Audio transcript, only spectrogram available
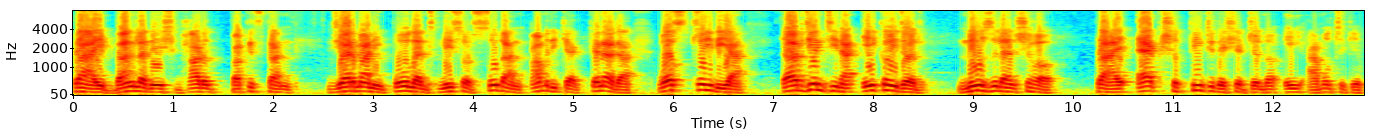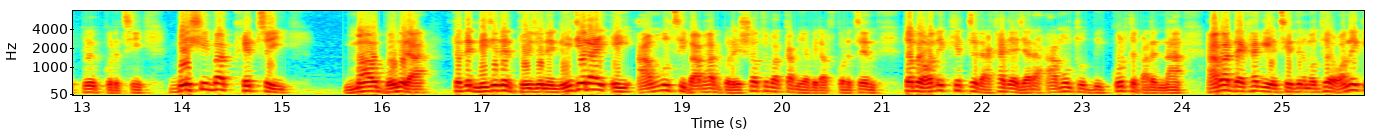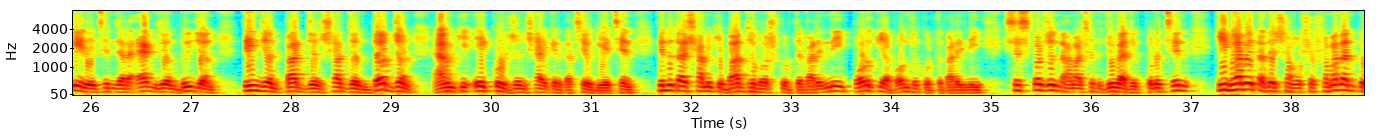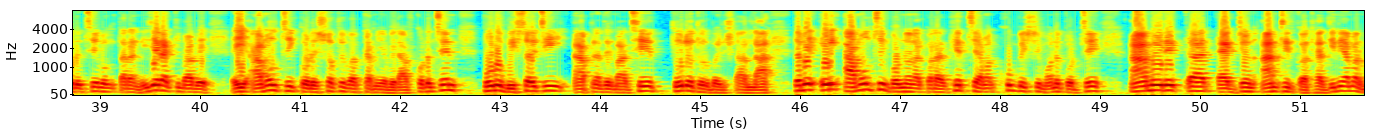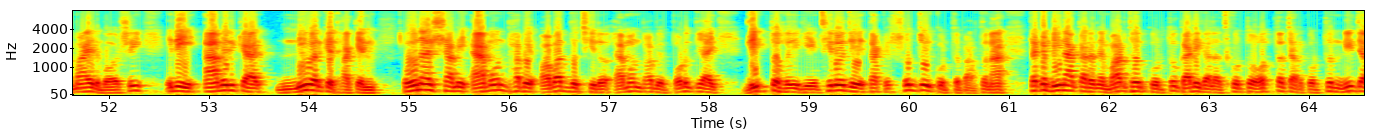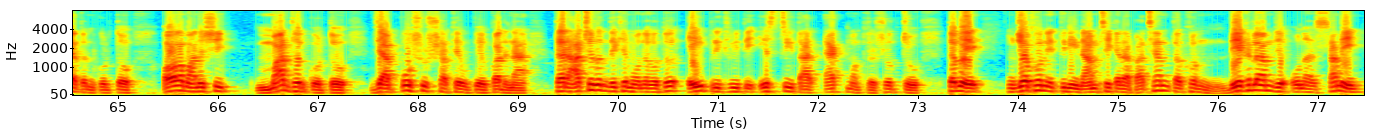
প্রায় বাংলাদেশ, ভারত, পাকিস্তান, জার্মানি, পোল্যান্ড, মিশর, Sudan, America, Canada, Australia, Argentina, Ecuador, New Zealand সহ প্রায় একশো তিনটি দেশের জন্য এই আমলটিকে প্রয়োগ করেছি। বেশিরভাগ ক্ষেত্রেই মা বোনেরা তাদের নিজেদের প্রয়োজনে নিজেরাই এই আমলসি ব্যবহার করে শতভাগ কামিয়াবি লাভ করেছেন। তবে অনেক ক্ষেত্রে দেখা যায় যারা আমল তদ্বিক করতে পারেন না। আবার দেখা গিয়েছে এদের মধ্যে অনেকেই রয়েছেন যারা একজন, দুইজন, তিনজন, পাঁচজন, সাতজন, দশজন, এমনকি একুশ জন শায়কের কাছেও গিয়েছেন। কিন্তু তার স্বামীকে বাধ্যবশ করতে পারেননি, পরকিয়া বন্ধ করতে পারেননি। শেষ পর্যন্ত আমার সাথে যোগাযোগ করেছেন, কীভাবে তাদের সমস্যা সমাধান করেছে এবং তারা নিজেরা কীভাবে এই আমল ঠিক করে শতভাগ কামিয়াবি লাভ করেছেন, পুরো বিষয়টি আপনাদের মাঝে তুলে ধরবো ইনশাআল্লাহ। তবে এই আমল আমলটি বর্ণনা করার ক্ষেত্রে আমার খুব বেশি মনে পড়ছে আমেরিকার একজন আন্টির কথা, যিনি আমার মায়ের বয়সী ইনি আমেরিকার নিউ ইয়র্কে থাকেন। ওনার স্বামী এমনভাবে অবাধ্য ছিল, এমনভাবে পরকীয়ায় লিপ্ত হয়ে গিয়েছিল যে তাকে সহ্যই করতে পারতো না। তাকে বিনা কারণে মারধর করতো, গালিগালাজ করতো, অত্যাচার করতো, নির্যাতন করতো, অমানসিক মারধর করত, যা পশুর সাথেও কেউ করে না। তার আচরণ দেখে মনে হতো, এই পৃথিবীতে স্ত্রী তার একমাত্র শত্রু। তবে যখনই তিনি নাম ঠিকানা পাঠান, তখন দেখলাম যে ওনার স্বামী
